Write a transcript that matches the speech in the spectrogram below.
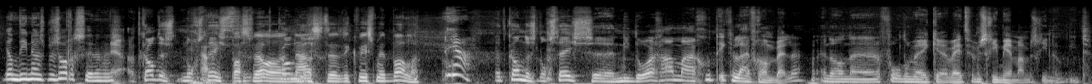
Jan Dino's bezorgservice. Ja, het kan dus nog steeds. Past wel naast Dus, eh, de quiz met ballen. Ja. het kan dus nog steeds eh, niet doorgaan. Maar goed, ik blijf gewoon bellen. En dan eh, volgende week weten we misschien meer, maar misschien ook niet.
